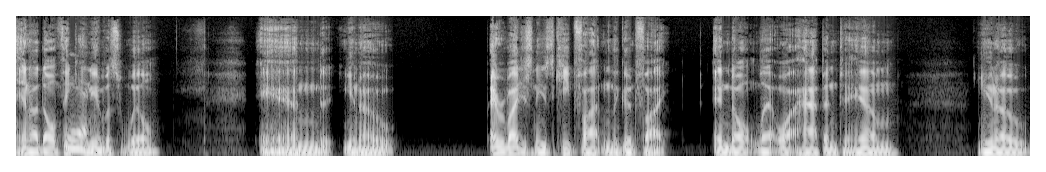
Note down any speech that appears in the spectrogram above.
And I don't think yeah. any of us will. And, you know, everybody just needs to keep fighting the good fight and don't let what happened to him, you know,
